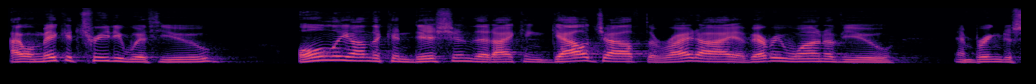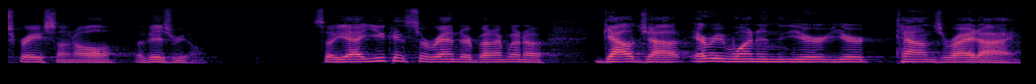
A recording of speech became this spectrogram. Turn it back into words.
I will make a treaty with you only on the condition that I can gouge out the right eye of every one of you and bring disgrace on all of Israel. So, yeah, you can surrender, but I'm going to gouge out everyone in your, your town's right eye.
